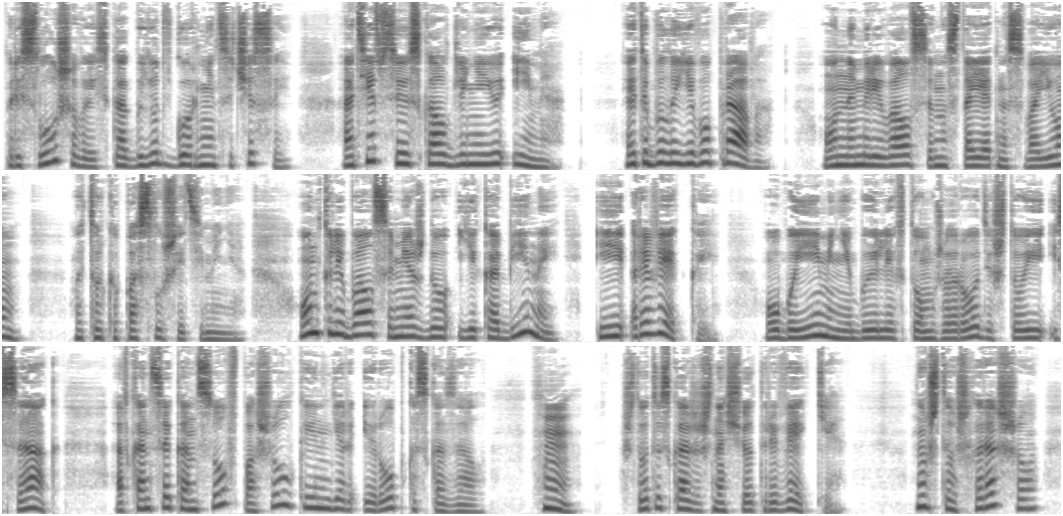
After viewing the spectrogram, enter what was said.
прислушиваясь, как бьют в горнице часы. Отец все искал для нее имя. Это было его право. Он намеревался настоять на своем. Вы только послушайте меня. Он колебался между Якобиной и Ревеккой. Оба имени были в том же роде, что и Исаак, а в конце концов пошел Кингер и робко сказал, «Хм, что ты скажешь насчет Ревекки?» «Ну что ж, хорошо», —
